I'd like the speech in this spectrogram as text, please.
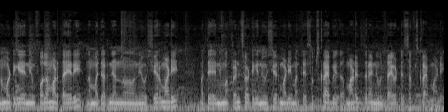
ನಮ್ಮೊಟ್ಟಿಗೆ ನೀವು ಫಾಲೋ ಮಾಡ್ತಾ ಇರಿ. ನಮ್ಮ ಜರ್ನಿಯನ್ನು ನೀವು ಶೇರ್ ಮಾಡಿ, ಮತ್ತು ನಿಮ್ಮ ಫ್ರೆಂಡ್ಸ್ ಒಟ್ಟಿಗೆ ನೀವು ಶೇರ್ ಮಾಡಿ, ಮತ್ತು ಸಬ್ಸ್ಕ್ರೈಬ್ ಮಾಡದಿದ್ದರೆ ನೀವು ದಯವಿಟ್ಟು ಸಬ್ಸ್ಕ್ರೈಬ್ ಮಾಡಿ.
